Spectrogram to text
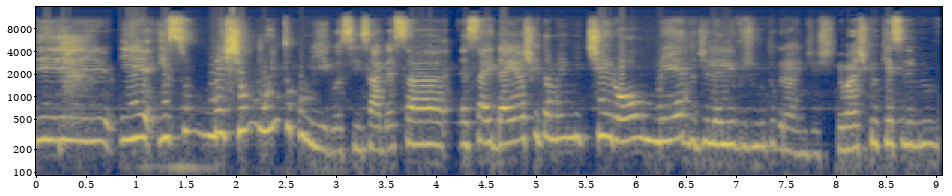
E, e isso mexeu muito comigo, assim, sabe? Essa, essa ideia acho que também me tirou o medo de ler livros muito grandes. Eu acho que o que esse livro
